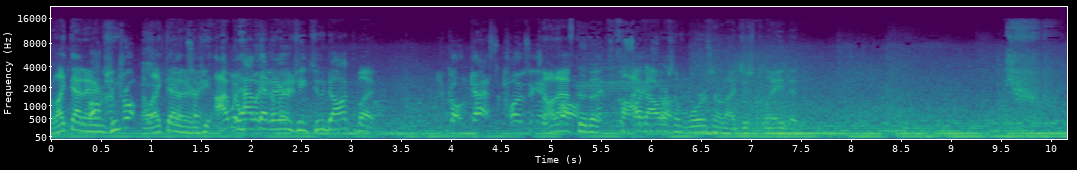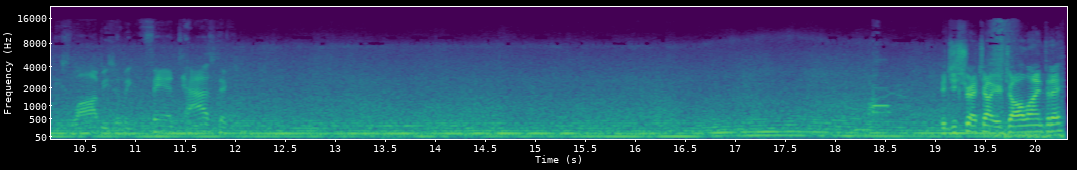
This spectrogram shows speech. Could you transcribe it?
I like that energy. I like that energy. I would have that energy too, Doc, but You've got gas closing in. not after the five hours of Warzone I just played. It. These lobbies have been fantastic. Did you stretch out your jawline today?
